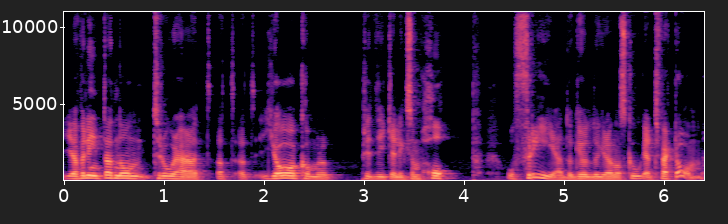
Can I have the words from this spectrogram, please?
jag, vill inte att någon tror här att, att, att jag kommer att predika liksom hopp och fred och guld och gröna skogar, tvärtom.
